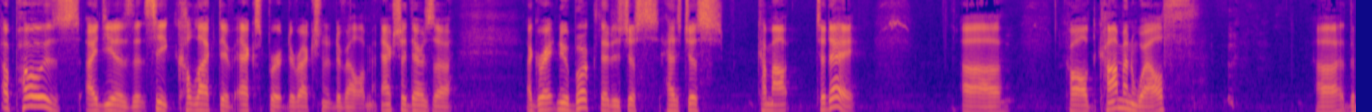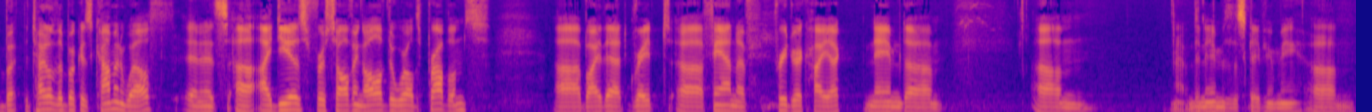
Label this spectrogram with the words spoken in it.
oppose ideas that seek collective expert direction of development. Actually, there's a a great new book that is just has just come out today uh, called Commonwealth uh, the, the title of the book is Commonwealth, and it's uh, Ideas for Solving All of the World's Problems uh, by that great uh, fan of Friedrich Hayek named, um, um, the name is escaping me. Um,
